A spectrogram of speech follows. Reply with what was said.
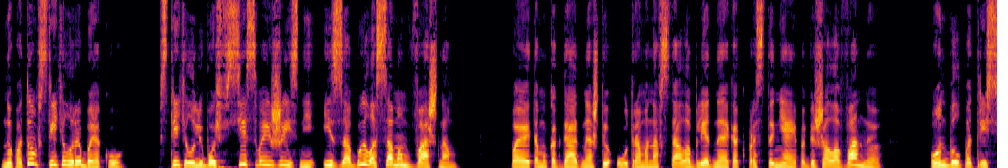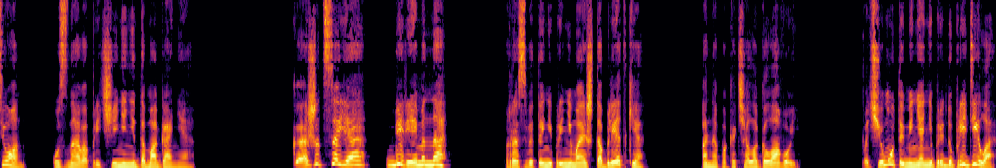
но потом встретил Ребекку. Встретил любовь всей своей жизни и забыл о самом важном. Поэтому, когда однажды утром она встала, бледная как простыня, и побежала в ванную, он был потрясен, узнав о причине недомогания. «Кажется, я беременна». «Разве ты не принимаешь таблетки?» Она покачала головой. «Почему ты меня не предупредила?»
